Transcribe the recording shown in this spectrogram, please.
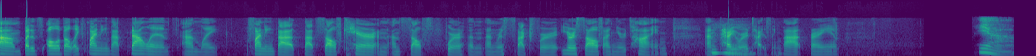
um, but it's all about like finding that balance and like finding that that self-care and, and self-worth and, and respect for yourself and your time and hmm prioritizing that right Yeah.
